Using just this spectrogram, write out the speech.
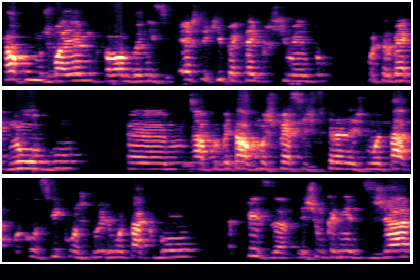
tal como os Miami que falámos no início, esta equipa é que tem crescimento, quarterback novo, a aproveitar algumas peças veteranas no ataque para conseguir construir um ataque bom. Defesa deixa um bocadinho a desejar.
